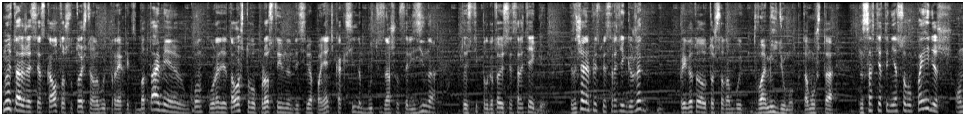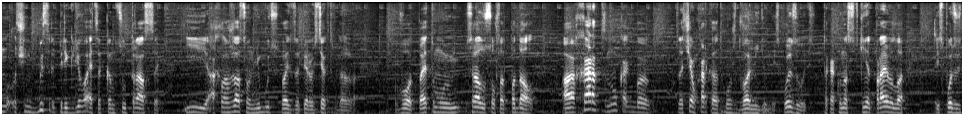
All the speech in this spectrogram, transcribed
Ну и также я сказал то, что точно надо будет проехать с ботами в гонку ради того, чтобы просто именно для себя понять, как сильно будет изнашиваться резина, то есть и подготовить себе стратегию. Изначально, в принципе, стратегию уже приготовил то, что там будет два медиума, потому что на софте ты не особо поедешь, он очень быстро перегревается к концу трассы, и охлаждаться он не будет успевать за первый сектор даже. Вот, поэтому сразу софт отпадал. А хард, ну как бы, зачем хард, когда ты можешь два медиума использовать, так как у нас все-таки нет правила использовать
